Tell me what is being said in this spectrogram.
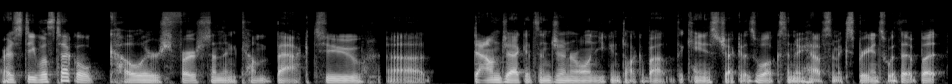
All right, Steve, let's tackle colors first and then come back to uh, down jackets in general. And you can talk about the Canis jacket as well, because I know you have some experience with it. But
